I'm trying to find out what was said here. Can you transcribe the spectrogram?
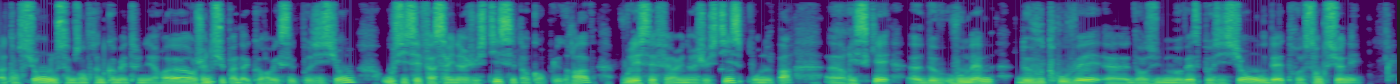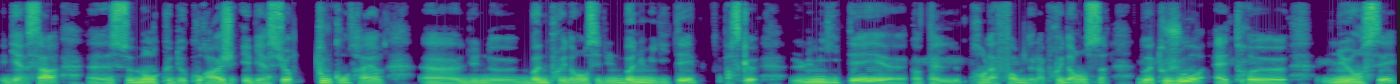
attention, nous sommes en train de commettre une erreur, je ne suis pas d'accord avec cette position, ou si c'est face à une injustice, c'est encore plus grave, vous laissez faire une injustice pour ne pas risquer de vous-même de vous trouver dans une mauvaise position ou d'être sanctionné. Eh bien ça, ce manque de courage est bien sûr tout le contraire euh, d'une bonne prudence et d'une bonne humilité, parce que l'humilité, euh, quand elle prend la forme de la prudence, doit toujours être euh, nuancée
